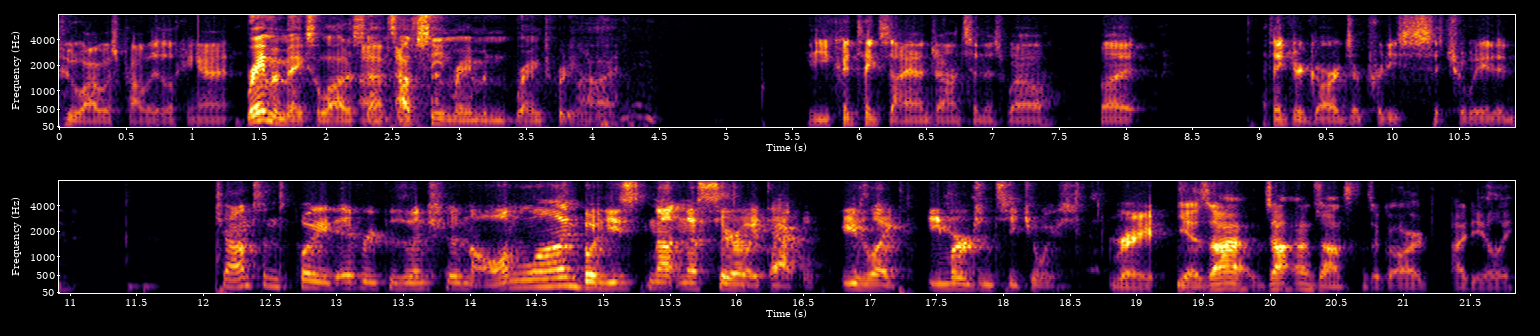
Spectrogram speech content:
who I was probably looking at. Raimann makes a lot of Um, sense. I've seen Raimann ranked pretty high. You could take Zion Johnson as well, but I think your guards are pretty situated. Johnson's played every position online, but he's not necessarily a tackle. He's like emergency choice. Right. Yeah, Zion, Zion Johnson's a guard, ideally.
